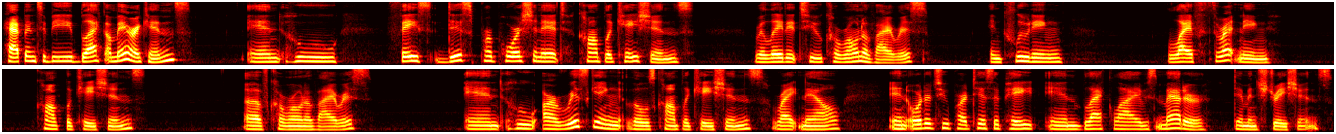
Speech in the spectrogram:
happen to be black Americans and who face disproportionate complications related to coronavirus, including life threatening complications of coronavirus, and who are risking those complications right now in order to participate in Black Lives Matter demonstrations.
